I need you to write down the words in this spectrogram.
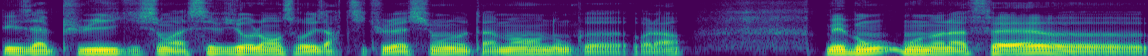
des appuis qui sont assez violents sur les articulations notamment. Donc voilà. Mais bon, on en a fait. Euh,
